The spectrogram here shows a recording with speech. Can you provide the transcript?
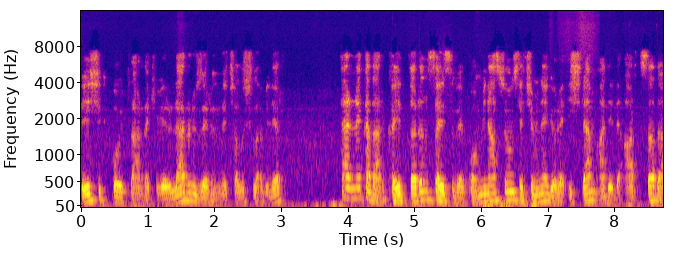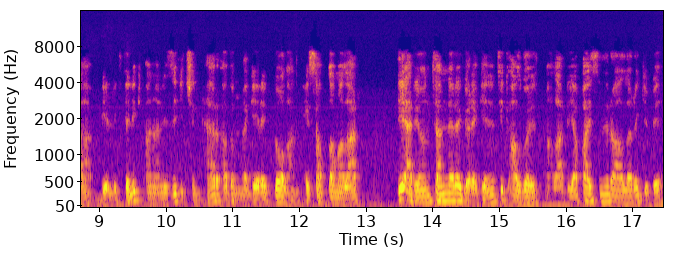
Değişik boyutlardaki veriler üzerinde çalışılabilir. Her ne kadar kayıtların sayısı ve kombinasyon seçimine göre işlem adedi artsa da birliktelik analizi için her adımda gerekli olan hesaplamalar diğer yöntemlere göre genetik algoritmalar, yapay sinir ağları gibi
